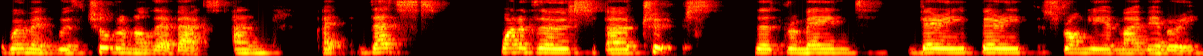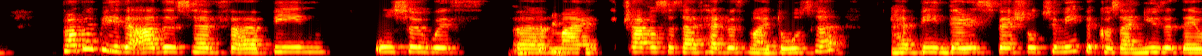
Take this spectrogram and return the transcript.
women with children on their backs. And I, that's one of those uh, trips that remained very, very strongly in my memory. Probably the others have uh, been also with uh, my travels that I've had with my daughter have been very special to me because I knew that they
